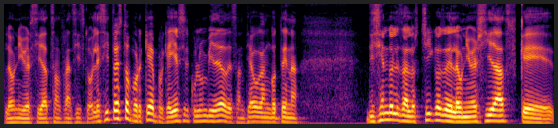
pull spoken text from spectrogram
la Universidad San Francisco. Le cito esto ¿por qué? Porque ayer circuló un video de Santiago Gangotena diciéndoles a los chicos de la universidad que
